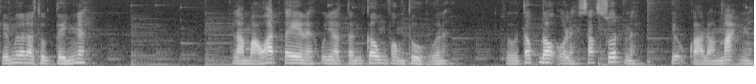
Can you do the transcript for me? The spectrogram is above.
Cái nữa là thuộc tính này. Là máu HP này cũng như là tấn công phòng thủ này. Rồi tốc độ này xác suất này hiệu quả đòn mạnh này.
